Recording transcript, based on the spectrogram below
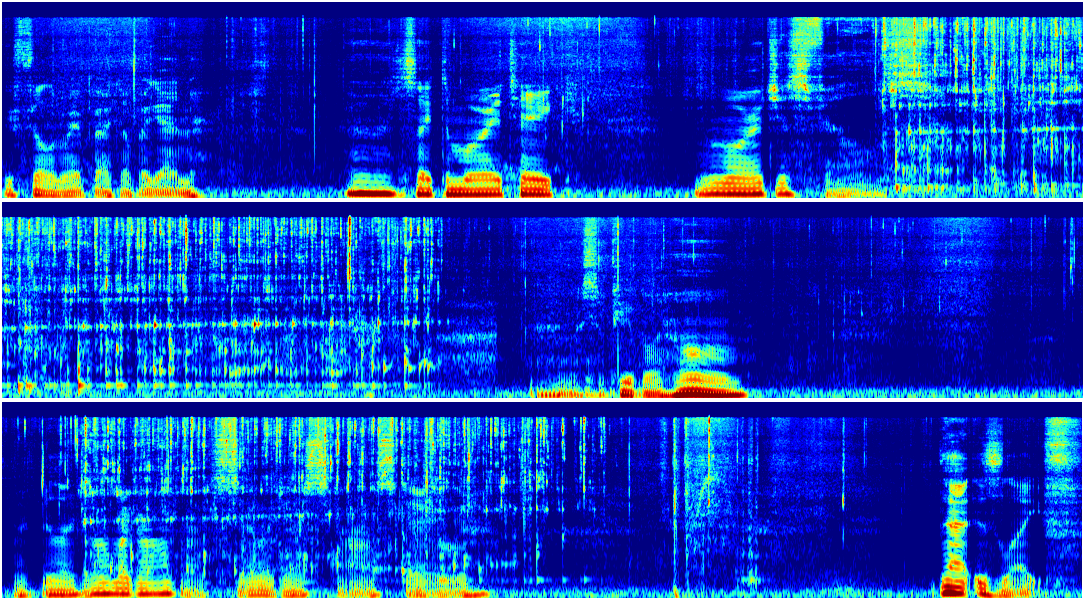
Refilling right back up again. Uh, it's like the more I take, the more it just fills. some people at home might be like, oh my god, that's so disgusting. That is life.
